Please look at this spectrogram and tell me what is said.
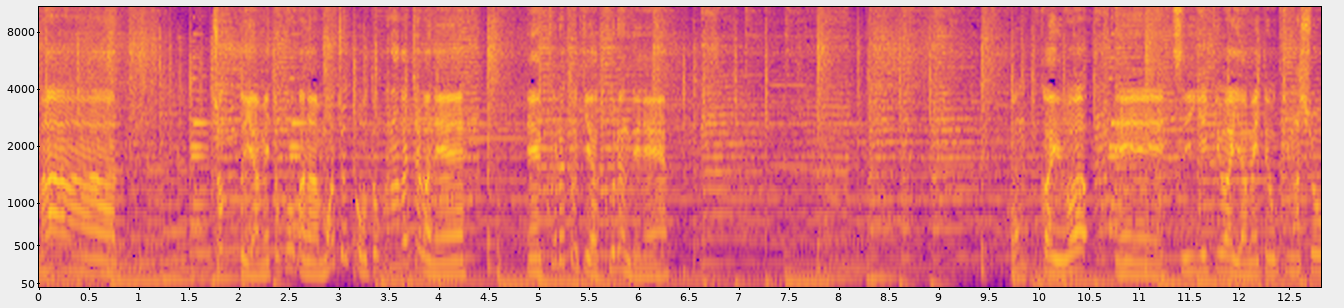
まあちょっとやめとこうかな。もうちょっとお得なガチャがね、えー、来るときは来るんでね今回は、えー、追撃はやめておきましょう、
